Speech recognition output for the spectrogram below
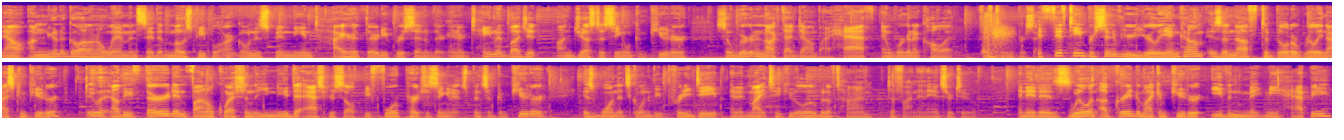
Now, I'm gonna go out on a limb and say that most people aren't going to spend the entire 30% of their entertainment budget on just a single computer, so we're gonna knock that down by half and we're gonna call it 15%. If 15% of your yearly income is enough to build a really nice computer, do it. Now, the third and final question that you need to ask yourself before purchasing an expensive computer is one that's going to be pretty deep and it might take you a little bit of time to find an answer to. And it is, will an upgrade to my computer even make me happy?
